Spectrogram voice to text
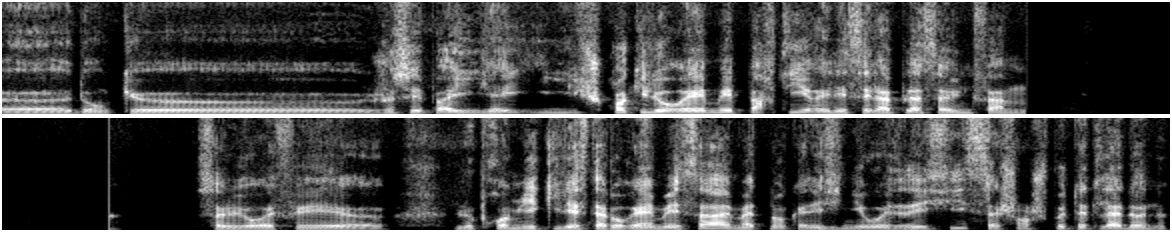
Euh, donc, euh, je sais pas, il, je crois qu'il aurait aimé partir et laisser la place à une femme. Ça lui aurait fait euh, le premier qui laisse, aimé ça, et maintenant qu'elle est signée au S6, ça change peut-être la donne.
